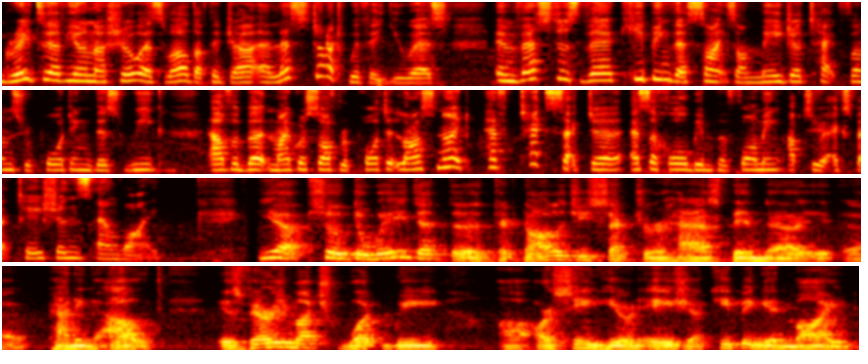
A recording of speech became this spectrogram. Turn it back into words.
Great to have you on our show as well, Dr. Jha. And let's start with the US. Investors there keeping their sights on major tech firms reporting this week. Alphabet, Microsoft reported last night. Have tech sector as a whole been performing up to your expectations and why? Yeah, so the way that the technology sector has been uh, uh, panning out is very much what we uh, are seeing here in Asia, keeping in mind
